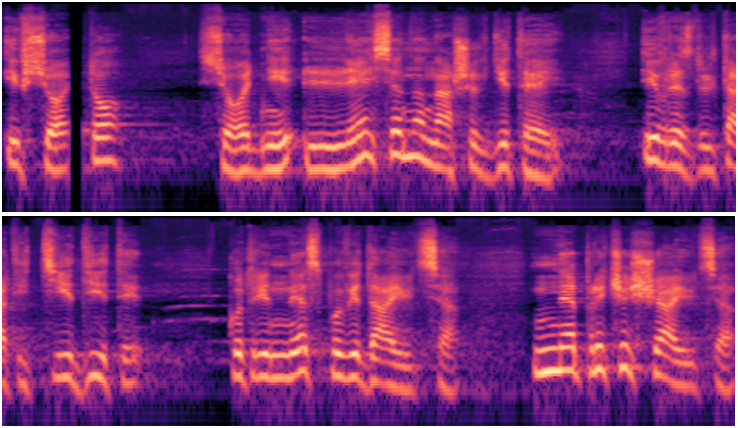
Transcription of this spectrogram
І все то сьогодні лється на наших дітей. І в результаті ті діти, котрі не сповідаються, не причащаються,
